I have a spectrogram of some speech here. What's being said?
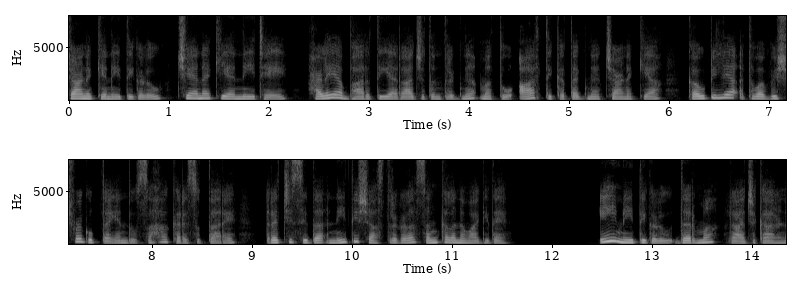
ಚಾಣಕ್ಯ ನೀತಿಗಳು, ಚಾಣಕ್ಯ ನೀತೆ, ಹಳೆಯ ಭಾರತೀಯ ರಾಜತಂತ್ರಜ್ಞ ಮತ್ತು ಆರ್ಥಿಕ ತಜ್ಞ ಚಾಣಕ್ಯ, ಕೌಟಿಲ್ಯ ಅಥವಾ ವಿಶ್ವಗುಪ್ತ ಎಂದು ಸಹ ಕರೆಸುತ್ತಾರೆ, ರಚಿಸಿದ ನೀತಿಶಾಸ್ತ್ರಗಳ ಸಂಕಲನವಾಗಿದೆ. ಈ ನೀತಿಗಳು ಧರ್ಮ, ರಾಜಕಾರಣ,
